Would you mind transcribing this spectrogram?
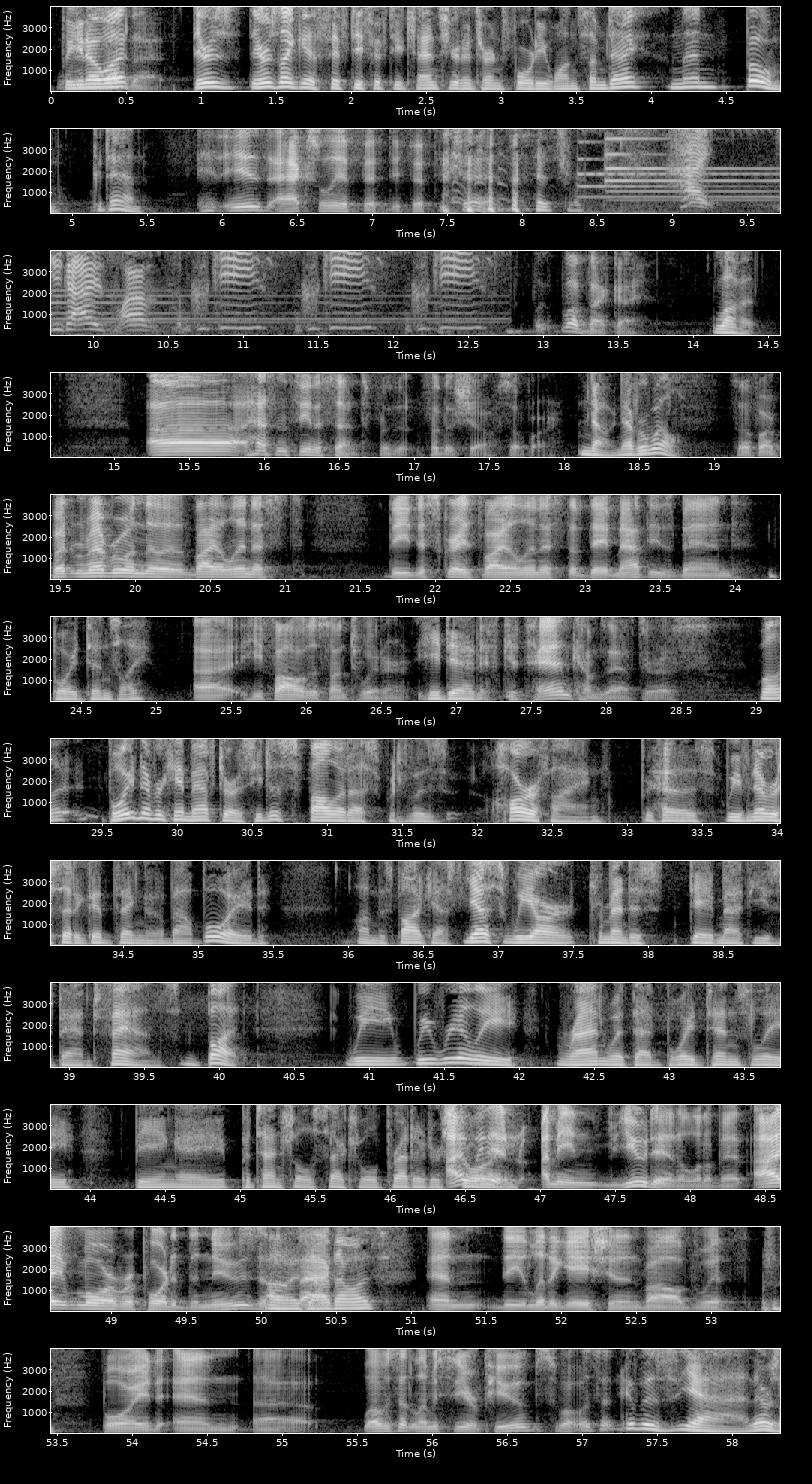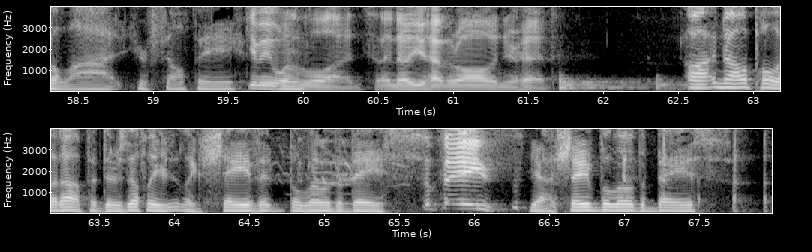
But We you know what? that. There's there's like a 50-50 chance you're going to turn 41 someday, and then boom, Kattan. It is actually a 50 50 chance. It's right. Hi, you guys want some cookies? Cookies? Cookies? love that guy. love it. Uh, hasn't seen a cent for the for the show so far. No, never will. So far. But remember when the violinist, the disgraced violinist of Dave Matthews Band, Boyd Tinsley. uh, he followed us on Twitter. He did. If Kattan comes after us, Well, Boyd never came after us. He just followed us, which was horrifying because we've never said a good thing about Boyd on this podcast. Yes, we are tremendous Dave Matthews Band fans, but we we really ran with that Boyd Tinsley being a potential sexual predator I, story. didn't. I mean, you did a little bit. I more reported the news. And Oh, the is that what that was? And the litigation involved with Boyd and uh, what was it? Let me see your pubes. What was it? It was yeah. There was a lot. You're filthy. Give me one of the lines. I know you have it all in your head. Uh, no, I'll pull it up. But there's definitely like shave it below the base. The face. Yeah, shave below the base. I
